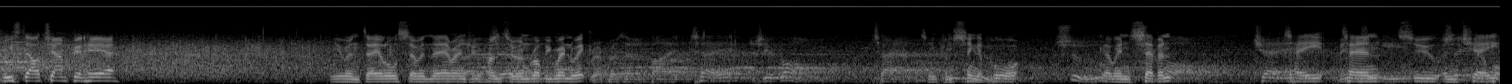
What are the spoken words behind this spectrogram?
freestyle champion here. Ewan Dale also in there, Andrew Hunter and Robbie Renwick. Represented by Tay Giron. Team from Singapore go in seven. Tay, Tan, Su and Che.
